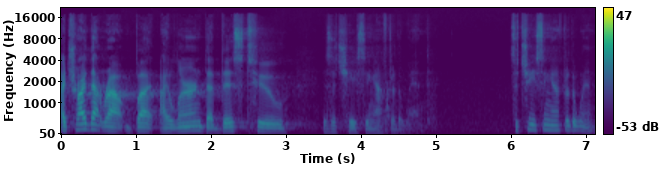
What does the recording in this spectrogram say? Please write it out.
I tried that route, but I learned that this too is a chasing after the wind. It's a chasing after the wind.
